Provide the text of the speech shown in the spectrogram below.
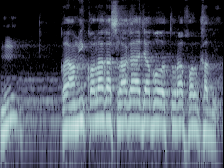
হুম? কয়, আমি কলা গাছ লাগায় যাব, তোরা ফল খাবি।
